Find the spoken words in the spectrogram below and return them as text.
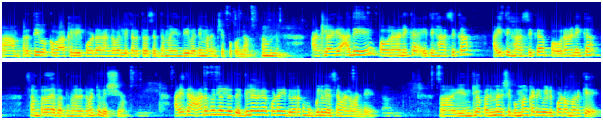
ప్రతి ఒక్క వాకిలి కూడా రంగవల్లికలతో సిద్ధమైంది ఇవన్నీ మనం చెప్పుకున్నాం. అవును. అట్లాగే అది పౌరాణిక ఐతిహాసిక ఐతిహాసిక పౌరాణిక సంప్రదాయబద్ధమైనటువంటి విషయం. అయితే ఆడపిల్లలు రెగ్యులర్గా కూడా ఇదివరకు ముగ్గులు వేసేవాళ్ళం అండి. ఇంట్లో పని మనిషి గుమ్మం కడిగి వెళ్ళిపోవడం వరకే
